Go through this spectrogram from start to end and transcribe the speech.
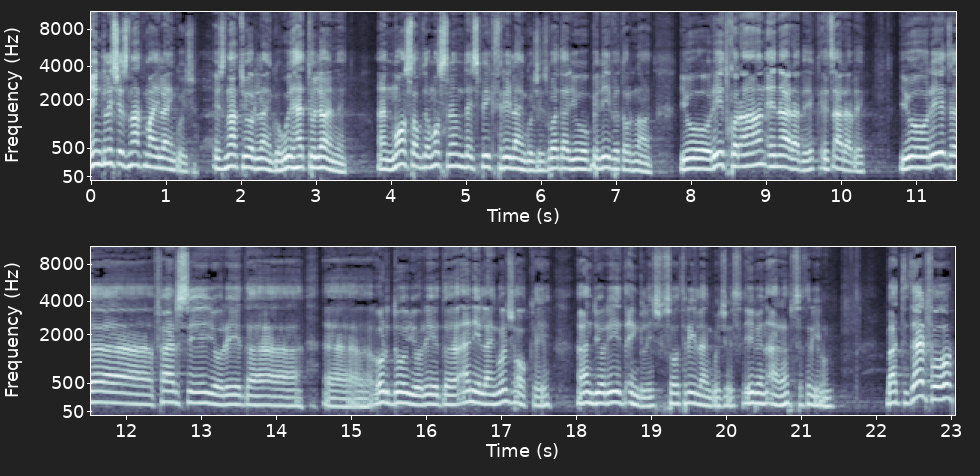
English is not my language. It's not your language. We had to learn it. And most of the Muslims, they speak three languages, whether you believe it or not. You read Quran in Arabic, it's Arabic. You read uh, Farsi, you read uh, uh, Urdu, you read uh, any language, okay. And you read English, so three languages. Even Arabs, three. But therefore,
